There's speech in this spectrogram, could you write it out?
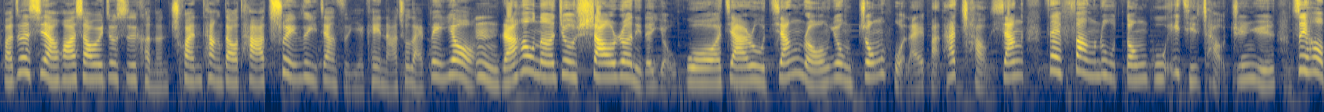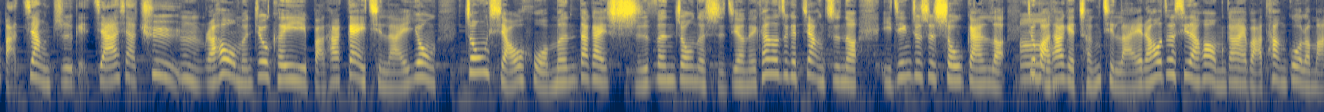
把这个西兰花稍微就是可能穿烫到它翠绿，这样子也可以拿出来备用。嗯，然后呢，就烧热你的油锅，加入姜蓉，用中火来把它炒香，再放入冬菇一起炒均匀，最后把酱汁给加下去。嗯，然后我们就可以把它盖起来，用中小火焖大概十分钟的时间。你看到这个酱汁呢，已经就是收干了，就把。把它给盛起来，然后这个西兰花我们刚才把它烫过了嘛，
